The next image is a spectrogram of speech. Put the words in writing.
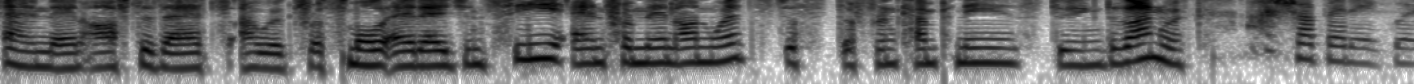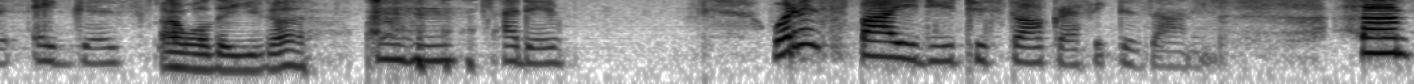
And then after that, I worked for a small ad agency. And from then onwards, just different companies doing design work. I shop at Egg- Edgar's. Oh, well, there you go. I do. What inspired you to start graphic designing? Um,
